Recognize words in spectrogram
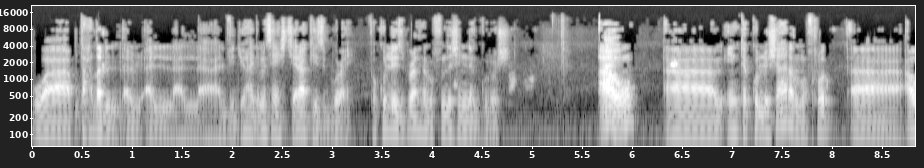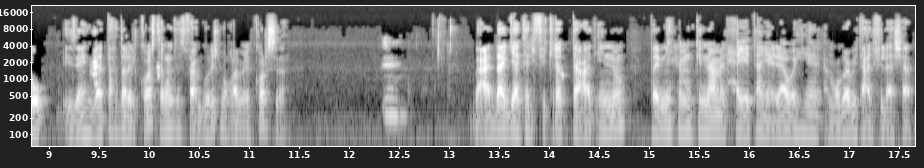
وبتحضر ال ال ال ال الفيديوهات مثلا اشتراك أسبوعي. فكل أسبوع المفروض تشيل لك قروش. أو آه أنت كل شهر المفروض آه أو إذا أنت تحضر الكورس تكون تدفع قروش مقابل الكورس ده. بعد ده جات الفكرة بتاعت إنه طيب نحن ممكن نعمل حاجة تانية. لا وهي الموضوع بتاع الفلاشات.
